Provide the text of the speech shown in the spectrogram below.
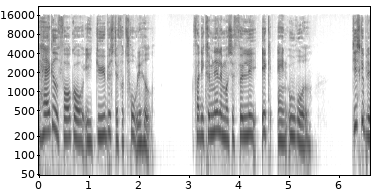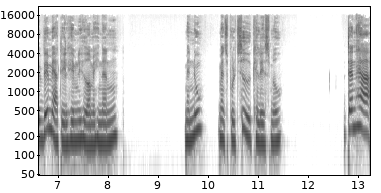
Hacket foregår i dybeste fortrolighed. For de kriminelle må selvfølgelig ikke af en uråd. De skal blive ved med at dele hemmeligheder med hinanden. Men nu, mens politiet kan læse med. Den her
